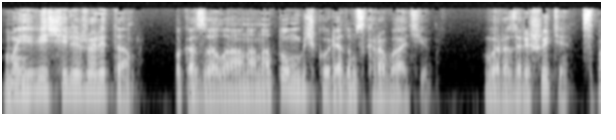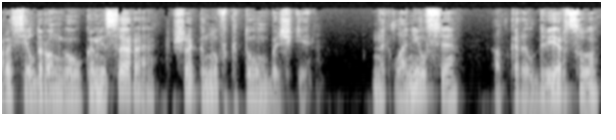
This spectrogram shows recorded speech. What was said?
«Мои вещи лежали там», — показала она на тумбочку рядом с кроватью. «Вы разрешите?» — спросил Дронго у комиссара, шагнув к тумбочке. Наклонился, открыл дверцу,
